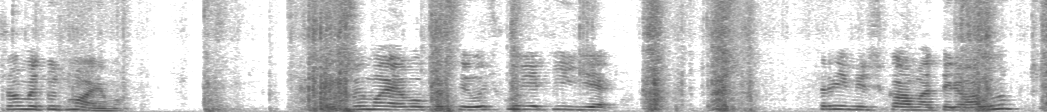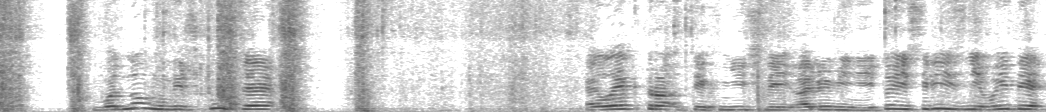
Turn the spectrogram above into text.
що ми тут маємо. Ми маємо посилочку, в якій є три мішка матеріалу. В одному мішку це електротехнічний алюміній. Тобто різні види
